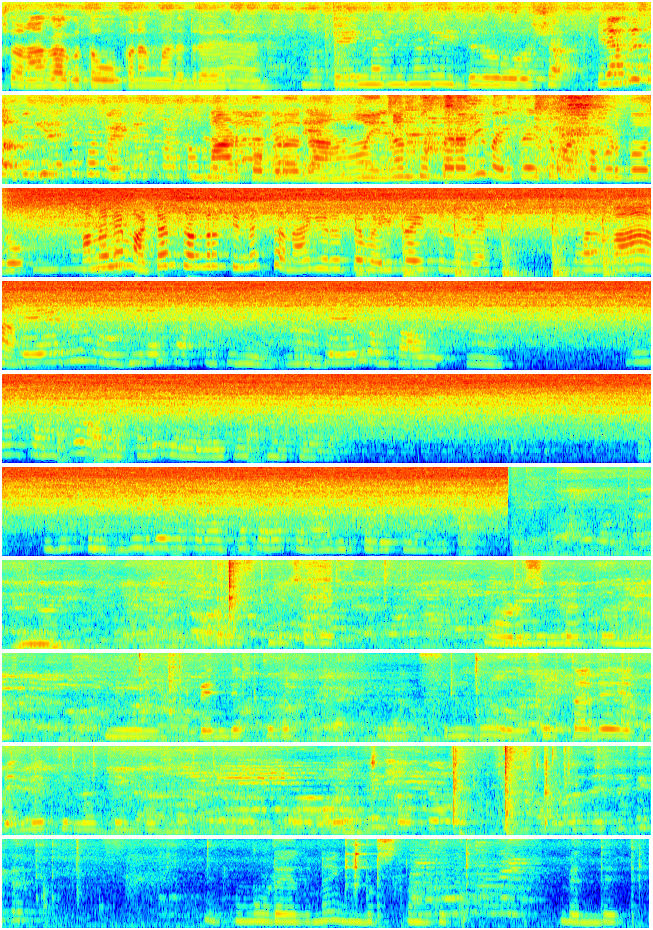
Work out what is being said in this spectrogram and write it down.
ಚೆನ್ನಾಗಾಗುತ್ತೋ ಓಪನ್ ಆಗಿ ಮಾಡಿದ್ರೆ. ಮತ್ತೆ ಏನ್ ಮಾಡ್ಲಿ ನಾನು ಇದು ಶಾ ಇಲ್ಲಾಂದ್ರೆ ಸ್ವಲ್ಪ ಗೀ ರೈಸ್ ಮಾಡ್ಕೊಂಡು ವೈಟ್ ರೈಸ್ ಮಾಡ್ಕೊಬಿಡ ಮಾಡ್ಕೊಬಿಡೋದ? ಇನ್ನೊಂದು ಕುಕ್ಕರಲ್ಲಿ ವೈಟ್ ರೈಸು ಮಾಡ್ಕೊಬಿಡ್ಬೋದು. ಆಮೇಲೆ ಮಟನ್ ಸಾಂಬಾರ್ ತಿನ್ನಕ್ ಚೆನ್ನಾಗಿರುತ್ತೆ ವೈಟ್ ರೈಸ್ ಅಲ್ವಾ? ಸೇರು ಗೀ ರೈಸ್ ಹಾಕ್ಬಿಡ್ತೀನಿ. ಒಂದ್ ಸೇರು ಒಂದ್ ಪಾವು. ಇನ್ನೊಂದ್ ಸ್ವಲ್ಪ ಈ ಕಡೆ ವೈಟ್ ರೈಸ್ ಮಾಡ್ಕೊಳ್ಳೋದ ಇದಕ್ಕೆ ಫ್ರಿಜ್ ಬಿಡ್ಬೇಕು ಕಡೆ ಉಪ್ಪು ಖಾರ ಚೆನ್ನಾಗಿ ಇಟ್ಕೋಬೇಕು ಅಂದ್ರೆ ಓಡಿಸ್ಬೇಕು ಬೆಂದಿರ್ತದೆ. ಫುಲ್ಲು ಸುಡ್ತದೆ ಬೆಂದಿರ್ತಿಲ್ಲ ಅಂತ ಹಿಂಗೆ ಮೂಡೆ ಅದನ್ನ ಹಿಂಗೆ ಬಿಡಿಸ್ಕೊಬೇಕು. ಬೆಂದೈತೆ.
